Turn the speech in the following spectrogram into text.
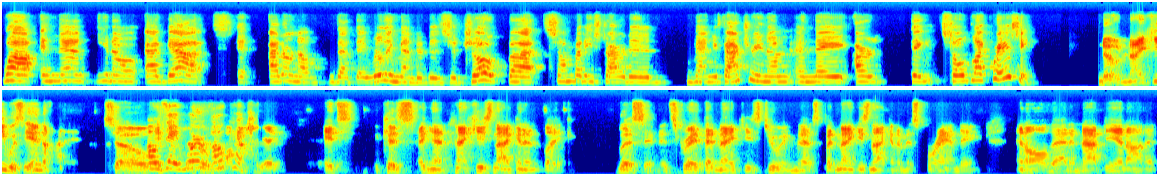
Well, and then you know, I guess it, I don't know that they really meant it as a joke, but somebody started manufacturing them, and they are they sold like crazy. No, Nike was in on it. So oh, they were okay. It, it's because again, Nike's not going to like listen, it's great that Nike's doing this, but Nike's not going to miss branding and all that and not be in on it.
